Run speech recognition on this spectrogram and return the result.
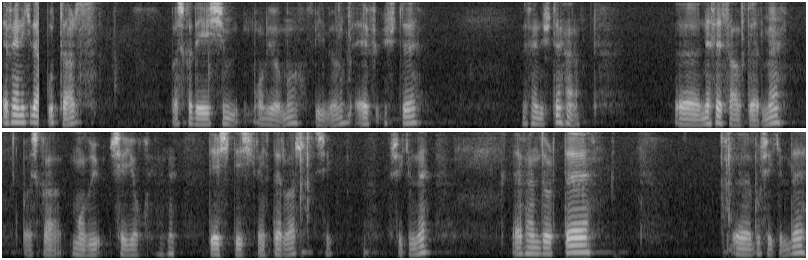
FN2'de bu tarz. Başka değişim oluyor mu bilmiyorum. F3'te FN3'te ha. E, nefes alıp verme. Başka modu şey yok yani. Değişik değişik renkler var. Şey bu şekilde. FN4'te e, bu şekilde.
